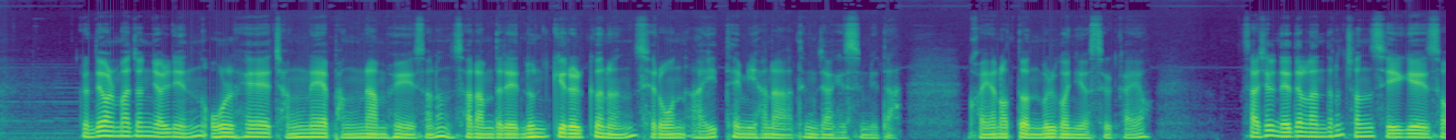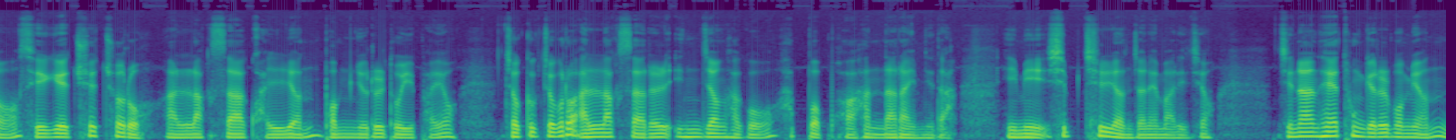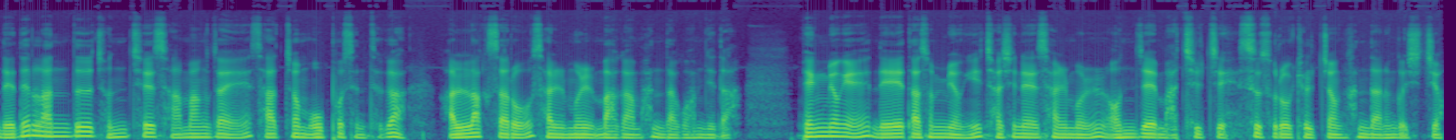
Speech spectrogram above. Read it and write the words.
그런데 얼마 전 열린 올해 장례 박람회에서는 사람들의 눈길을 끄는 새로운 아이템이 하나 등장했습니다. 과연 어떤 물건이었을까요? 사실 네덜란드는 전 세계에서 세계 최초로 안락사 관련 법률을 도입하여 적극적으로 안락사를 인정하고 합법화한 나라입니다. 이미 17년 전의 말이죠. 지난해 통계를 보면 네덜란드 전체 사망자의 4.5%가 안락사로 삶을 마감한다고 합니다. 100명의 4, 5명이 자신의 삶을 언제 마칠지 스스로 결정한다는 것이죠.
